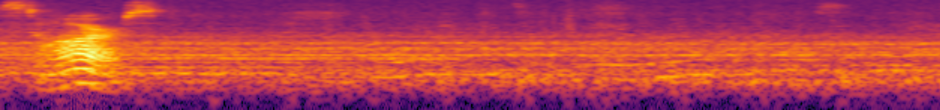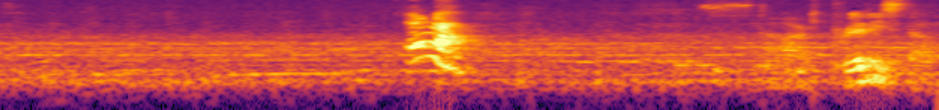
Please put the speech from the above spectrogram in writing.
Stars. Stars. Pretty stars.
